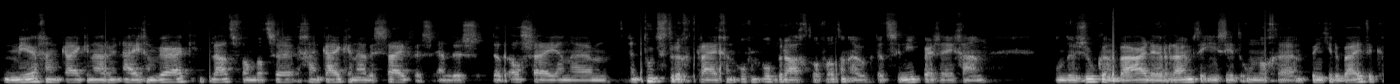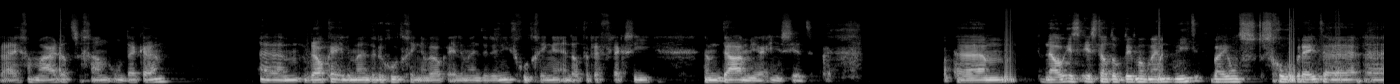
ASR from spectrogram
meer gaan kijken naar hun eigen werk in plaats van dat ze gaan kijken naar de cijfers. En dus dat als zij een, een toets terugkrijgen of een opdracht of wat dan ook, dat ze niet per se gaan onderzoeken waar er ruimte in zit om nog uh, een puntje erbij te krijgen, maar dat ze gaan ontdekken um, welke elementen er goed gingen, welke elementen er niet goed gingen en dat de reflectie hem daar meer in zit. Um, nou is, is dat op dit moment niet bij ons schoolbreed uh, uh,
